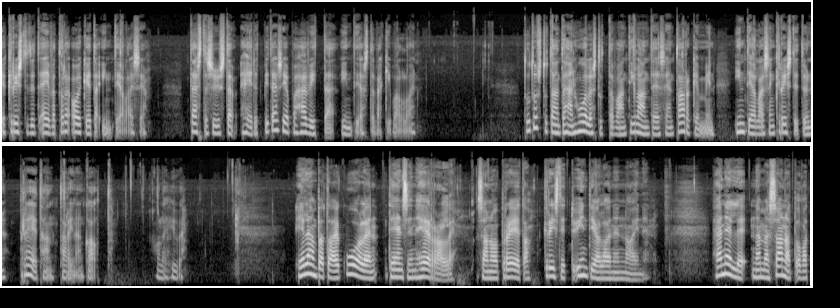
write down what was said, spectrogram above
ja kristityt eivät ole oikeita intialaisia. Tästä syystä heidät pitäisi jopa hävittää Intiasta väkivalloin. Tutustutaan tähän huolestuttavaan tilanteeseen tarkemmin intialaisen kristityn Preethan tarinan kautta. Ole hyvä. Elänpä tai kuolen, teen sen Herralle, sanoo Preeta, kristitty intialainen nainen. Hänelle nämä sanat ovat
